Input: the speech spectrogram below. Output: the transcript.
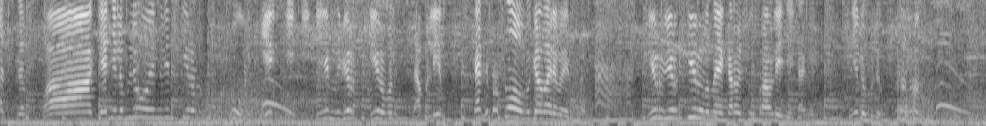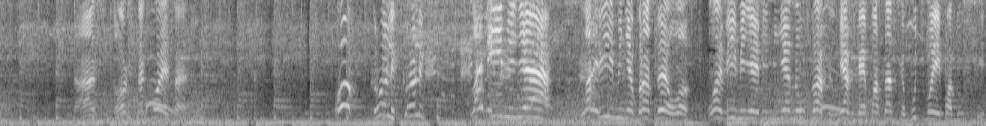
What the fuck? Я не люблю инвертирован... Фу, и, и, инвертирован... Да блин, как это слово выговаривается? Инвертированное, короче, управление как бы. Не люблю. Да что ж такое-то? О, кролик, кролик! Лови меня! Лови меня, брателло! Лови меня, меня нужна мягкая посадка, будь моей подушкой.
